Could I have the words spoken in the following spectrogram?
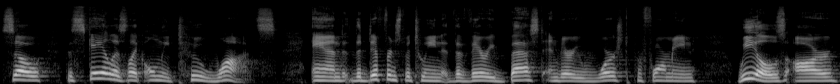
So the scale is like only two watts. And the difference between the very best and very worst performing wheels are,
